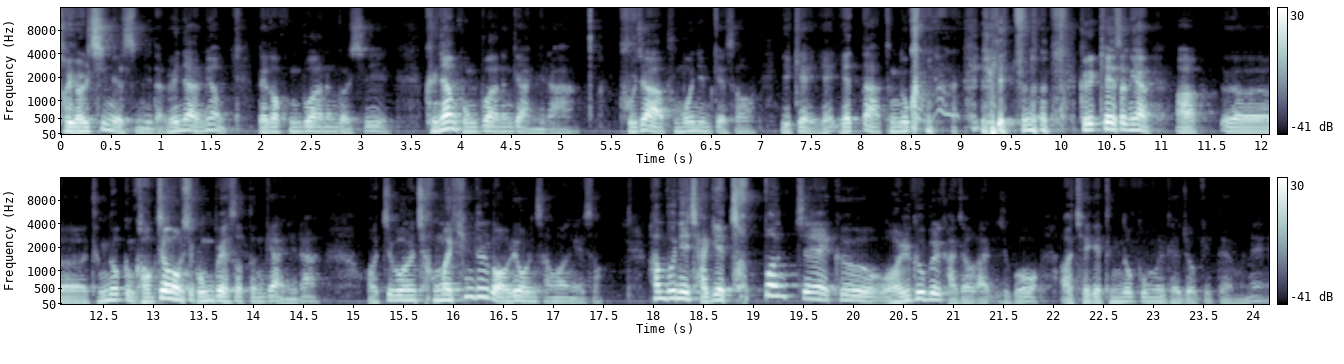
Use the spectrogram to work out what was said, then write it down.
더 열심히 했습니다. 왜냐하면 내가 공부하는 것이 그냥 공부하는 게 아니라 부자 부모님께서 이렇게 옛다 등록금 이렇게 주는 그렇게 해서 그냥 아, 어, 등록금 걱정 없이 공부했었던 게 아니라 어찌 보면 정말 힘들고 어려운 상황에서 한 분이 자기의 첫 번째 그 월급을 가져가지고 어, 제게 등록금을 대줬기 때문에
